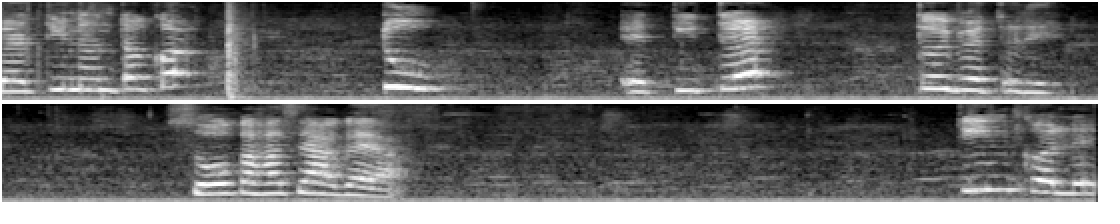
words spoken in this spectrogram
बॅटी नंतर का टू ए तिथे तो भेटले सो कहाँ से आ गया? तीन कले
